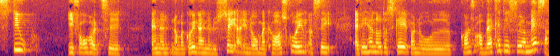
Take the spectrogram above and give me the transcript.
stiv i forhold til, når man går ind og analyserer en lov. Man kan også gå ind og se, er det her noget, der skaber noget kontrol, og hvad kan det føre med sig?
